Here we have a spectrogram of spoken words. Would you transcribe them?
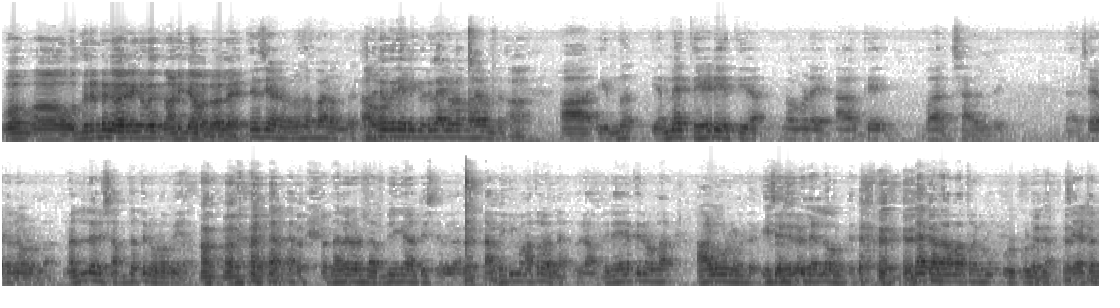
അപ്പം ഒന്ന് രണ്ട് കാര്യങ്ങൾ കാണിക്കാമല്ലോ അല്ലെ? തീർച്ചയായിട്ടും അതിലുപരി എനിക്ക് ഒരു കാര്യം കൂടെ പറയാനുണ്ട്. ആ. ഇന്ന് എന്നെ തേടിയെത്തിയ നമ്മുടെ ആർ കെ ഭാരത് ചാനലിന്റെ ചേട്ടനോടുള്ള നല്ലൊരു ശബ്ദത്തിനുടമയാണ്. നല്ലൊരു ഡബിങ് ആർട്ടിസ്റ്റ് ഡബിങ് മാത്രമല്ല ഒരു അഭിനയത്തിനുള്ള ആളുകളുണ്ട്. ഈ ശരീരത്തിലെല്ലാം ഉണ്ട്. എല്ലാ കഥാപാത്രങ്ങളും ഉൾക്കൊള്ളുന്ന ചേട്ടൻ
